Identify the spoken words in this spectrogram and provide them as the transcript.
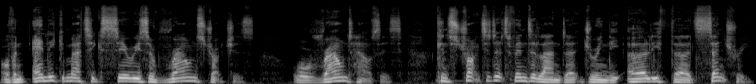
of an enigmatic series of round structures, or roundhouses, constructed at Vindolanda during the early 3rd century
